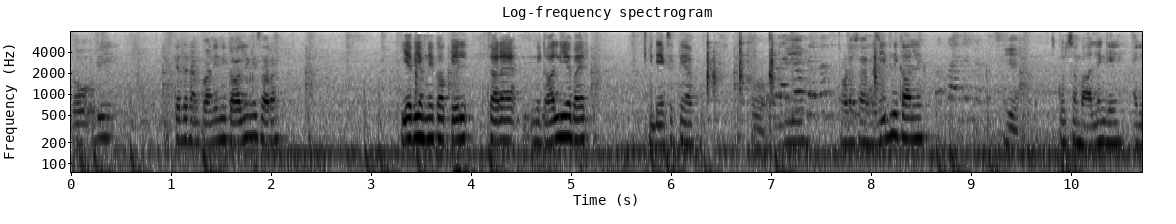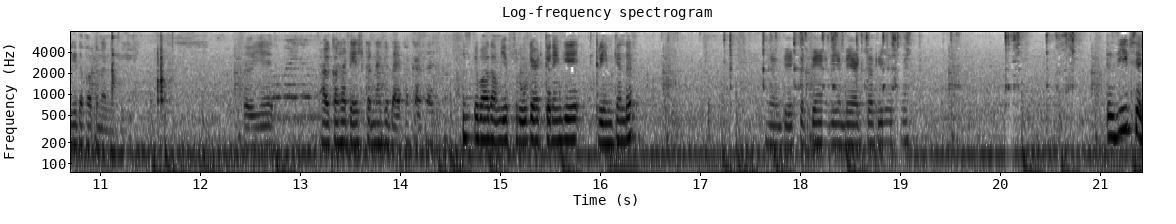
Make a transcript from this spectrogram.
तो अभी इसके अंदर हम पानी निकाल लेंगे सारा ये अभी हमने कॉकटेल सारा निकाल लिया बाहर देख सकते हैं आप तो अभी थोड़ा सा मज़ीद निकाल लें ये इसको संभाल लेंगे अगली दफ़ा बनाने के लिए तो ये हल्का सा टेस्ट करने के जायका कैसा है। इसके बाद हम ये फ्रूट ऐड करेंगे क्रीम के अंदर। देख सकते हैं, अभी हमने ऐड कर लिया इसमें। तजीब से।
